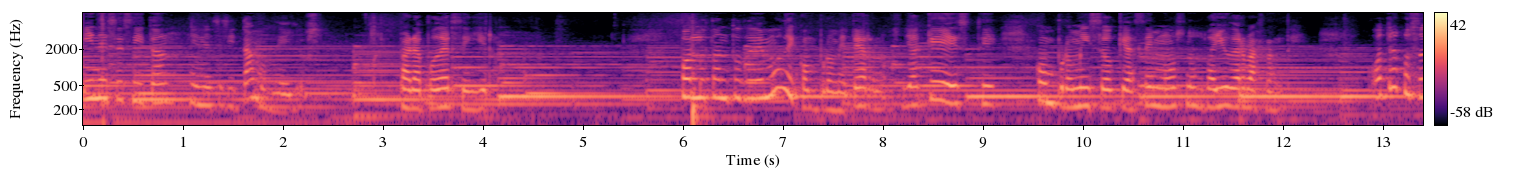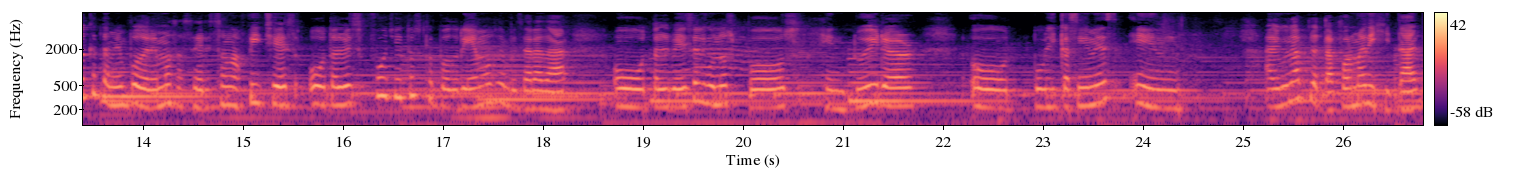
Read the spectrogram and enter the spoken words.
y necesitan y necesitamos de ellos para poder seguir. Por lo tanto, debemos de comprometernos, ya que este compromiso que hacemos nos va a ayudar bastante. Otra cosa que también podremos hacer son afiches o tal vez folletos que podríamos empezar a dar o tal vez algunos posts en Twitter o publicaciones en alguna plataforma digital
